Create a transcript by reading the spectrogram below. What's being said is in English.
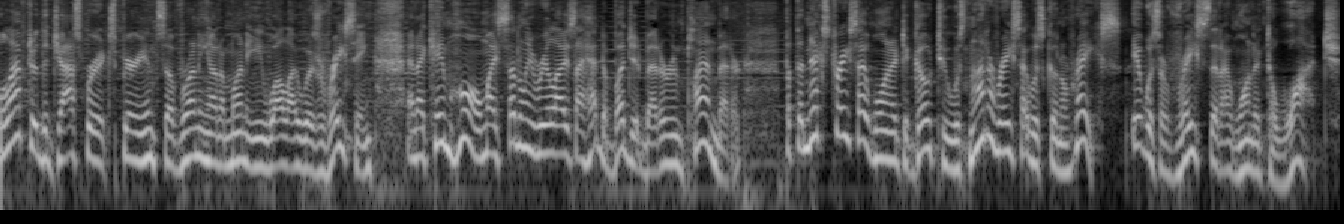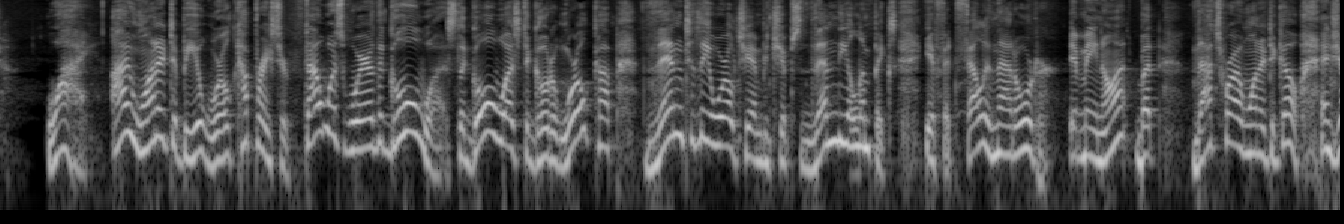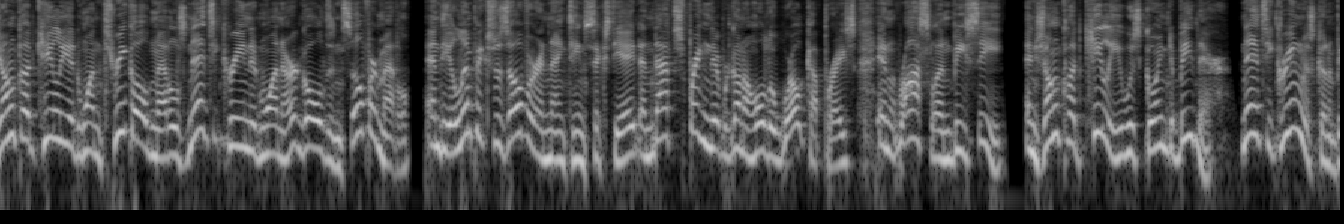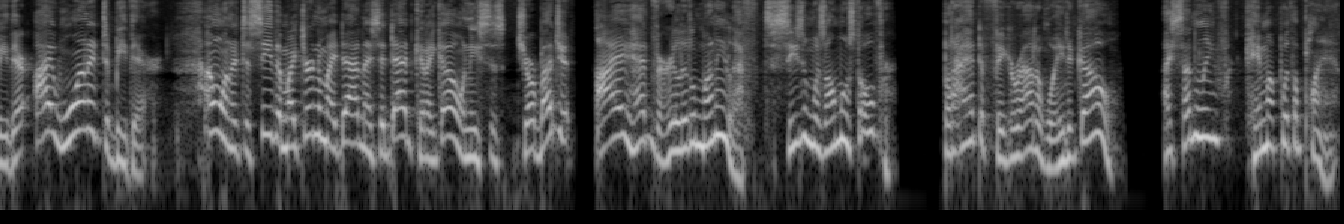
Well, after the Jasper experience of running out of money while I was racing, and I came home, I suddenly realized I had to budget better and plan better. But the next race I wanted to go to was not a race I was going to race, it was a race that I wanted to watch. Why? I wanted to be a World Cup racer. That was where the goal was. The goal was to go to World Cup, then to the World Championships, then the Olympics, if it fell in that order. It may not, but that's where I wanted to go. And Jean Claude Killy had won three gold medals, Nancy Greene had won her gold and silver medal, and the Olympics was over in 1968. And that spring, they were going to hold a World Cup race in Rossland, BC. And Jean Claude Killy was going to be there. Nancy Greene was going to be there. I wanted to be there. I wanted to see them. I turned to my dad and I said, Dad, can I go? And he says, It's your budget. I had very little money left. The season was almost over, but I had to figure out a way to go. I suddenly came up with a plan.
